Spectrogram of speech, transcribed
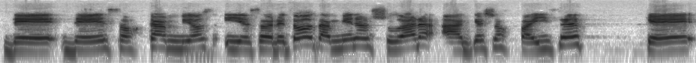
de, esos cambios y de sobre todo también ayudar a aquellos países que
